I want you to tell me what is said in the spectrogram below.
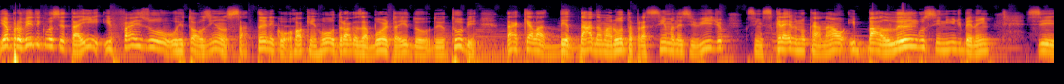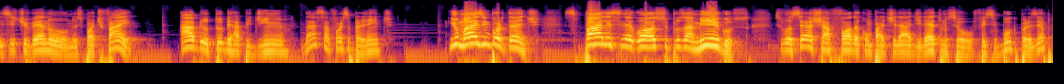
E aproveita que você tá aí e faz o, o, ritualzinho satânico, rock and roll, drogas, aborto aí do, do YouTube. Dá aquela dedada marota pra cima nesse vídeo, se inscreve no canal e balanga o sininho de Belém. Se, se estiver no, no Spotify, abre o YouTube rapidinho, dá essa força pra gente. E o mais importante, espalhe esse negócio pros amigos. Se você achar foda compartilhar direto no seu Facebook, por exemplo,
